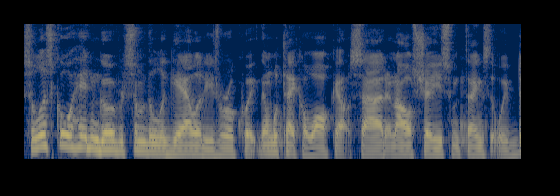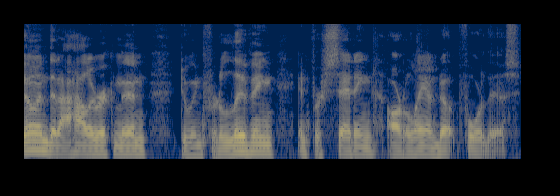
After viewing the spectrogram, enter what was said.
So let's go ahead and go over some of the legalities real quick. Then we'll take a walk outside and I'll show you some things that we've done that I highly recommend doing for the living and for setting our land up for this.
